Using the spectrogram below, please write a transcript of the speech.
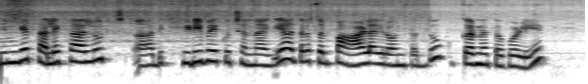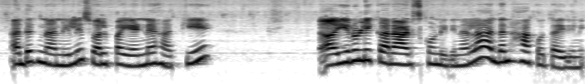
ನಿಮಗೆ ತಲೆಕಾಲು ಅದಕ್ಕೆ ಹಿಡಿಬೇಕು ಚೆನ್ನಾಗಿ, ಆ ಥರ ಸ್ವಲ್ಪ ಆಳ ಇರೋವಂಥದ್ದು ಕುಕ್ಕರ್ನ ತಗೊಳ್ಳಿ. ಅದಕ್ಕೆ ನಾನಿಲ್ಲಿ ಸ್ವಲ್ಪ ಎಣ್ಣೆ ಹಾಕಿ ಈರುಳ್ಳಿ ಖಾರ ಆಡಿಸ್ಕೊಂಡಿದ್ದೀನಲ್ಲ ಅದನ್ನು ಹಾಕೋತಾ ಇದ್ದೀನಿ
